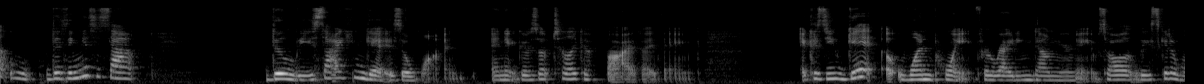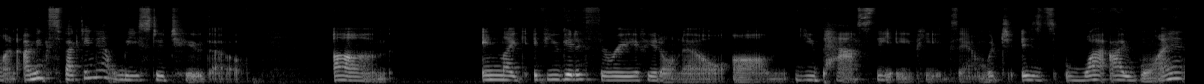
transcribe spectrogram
let the thing is is that the least that I can get is a one. And it goes up to like a five, I think. Because you get one point for writing down your name. So I'll at least get a one. I'm expecting at least a two though. Um and like if you get a three if you don't know um you pass the ap exam which is what i want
